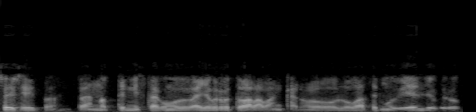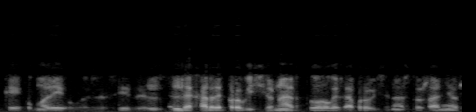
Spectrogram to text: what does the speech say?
Sí, sí, tan, optimista como va, yo creo que toda la banca ¿no? lo, va a hacer muy bien. Yo creo que, como digo, es decir, el, dejar de provisionar todo lo que se ha provisionado estos años,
